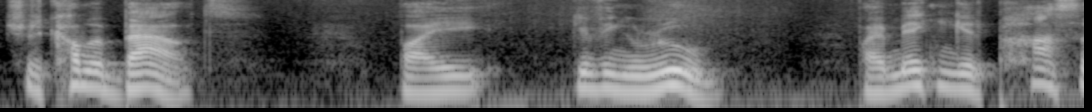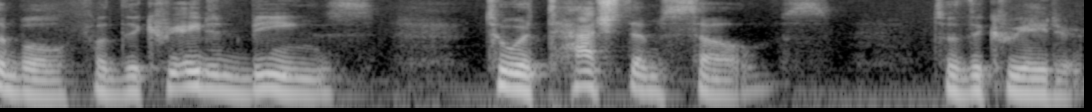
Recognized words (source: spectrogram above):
should come about by giving room, by making it possible for the created beings to attach themselves to the Creator.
